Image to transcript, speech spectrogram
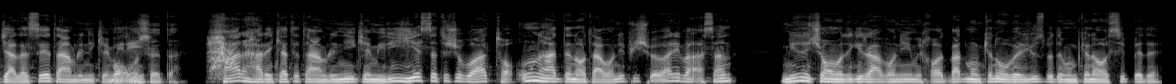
جلسه تمرینی که میری هر حرکت تمرینی که میری یه ستشو باید تا اون حد ناتوانی پیش ببری و اصلا می‌دونی چه آمادگی روانی می‌خواد. بعد ممکنه اووریوز بده ممکنه آسیب بده.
